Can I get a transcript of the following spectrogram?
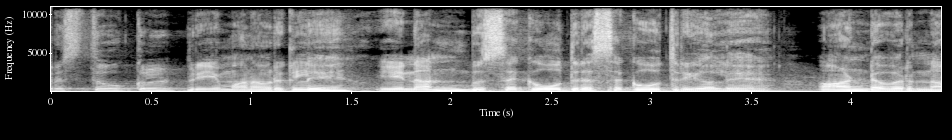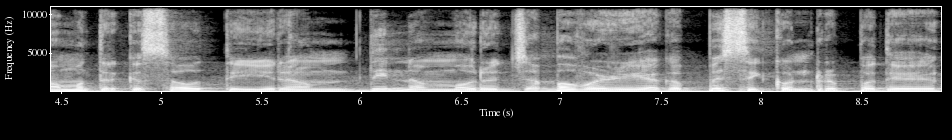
கிறிஸ்துவுக்குள் பிரியமானவர்களே என் அன்பு சகோதர சகோதரிகளே ஆண்டவர் நாமத்திற்கு சௌத்தீரம் தினம் ஒரு ஜப வழியாக பேசிக்கொண்டிருப்பது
